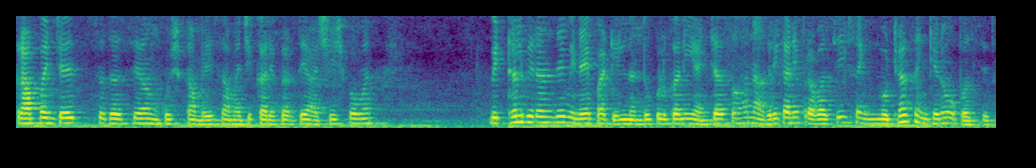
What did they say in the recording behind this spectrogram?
ग्रामपंचायत सदस्य अंकुश कांबळे सामाजिक कार्यकर्ते आशिष पवन विठ्ठल बिरांजे विनय पाटील नंदू कुलकर्णी यांच्यासह नागरिक आणि प्रवासी सं मोठ्या संख्येनं उपस्थित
